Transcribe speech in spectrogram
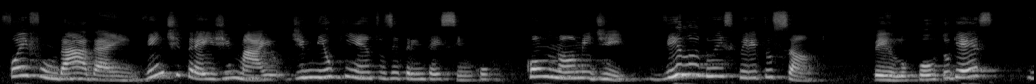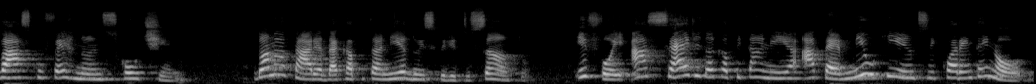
Foi fundada em 23 de maio de 1535 com o nome de Vila do Espírito Santo, pelo português Vasco Fernandes Coutinho donatária da capitania do Espírito Santo e foi a sede da capitania até 1549,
